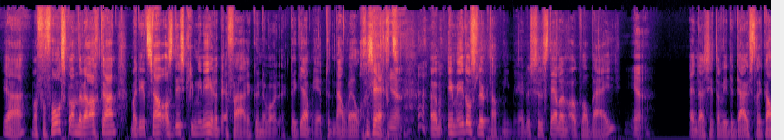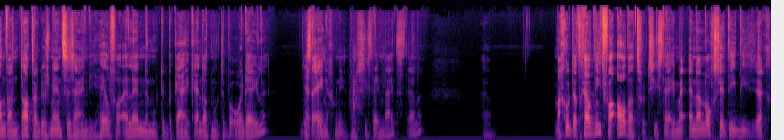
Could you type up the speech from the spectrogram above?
Ja, maar vervolgens kwam er wel achteraan, maar dit zou als discriminerend ervaren kunnen worden. Ik denk, ja, maar je hebt het nou wel gezegd. Ja. Ehm, inmiddels lukt dat niet meer, dus ze stellen hem ook wel bij. Ja. En daar zit dan weer de duistere kant aan dat er dus mensen zijn die heel veel ellende moeten bekijken en dat moeten beoordelen. Dat is de enige manier om het systeem bij te stellen. Ehm, maar goed, dat geldt niet voor al dat soort systemen. En dan nog zit die, die zeg,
